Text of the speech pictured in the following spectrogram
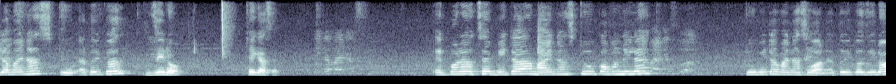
বিটা মাইনাস টু এত ইকুয়াল জিরো ঠিক আছে। এরপরে হচ্ছে বিটা মাইনাস টু কমন নিলে টু বিটা মাইনাস ওয়ান এত ইকুয়াল জিরো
